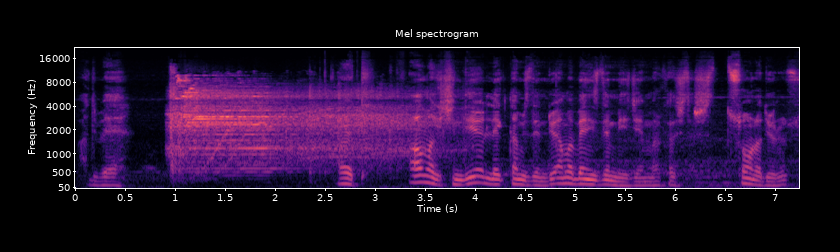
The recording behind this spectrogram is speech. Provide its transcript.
Hadi be. Evet. Almak için diyor reklam izlen diyor ama ben izlemeyeceğim arkadaşlar. Sonra diyoruz.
